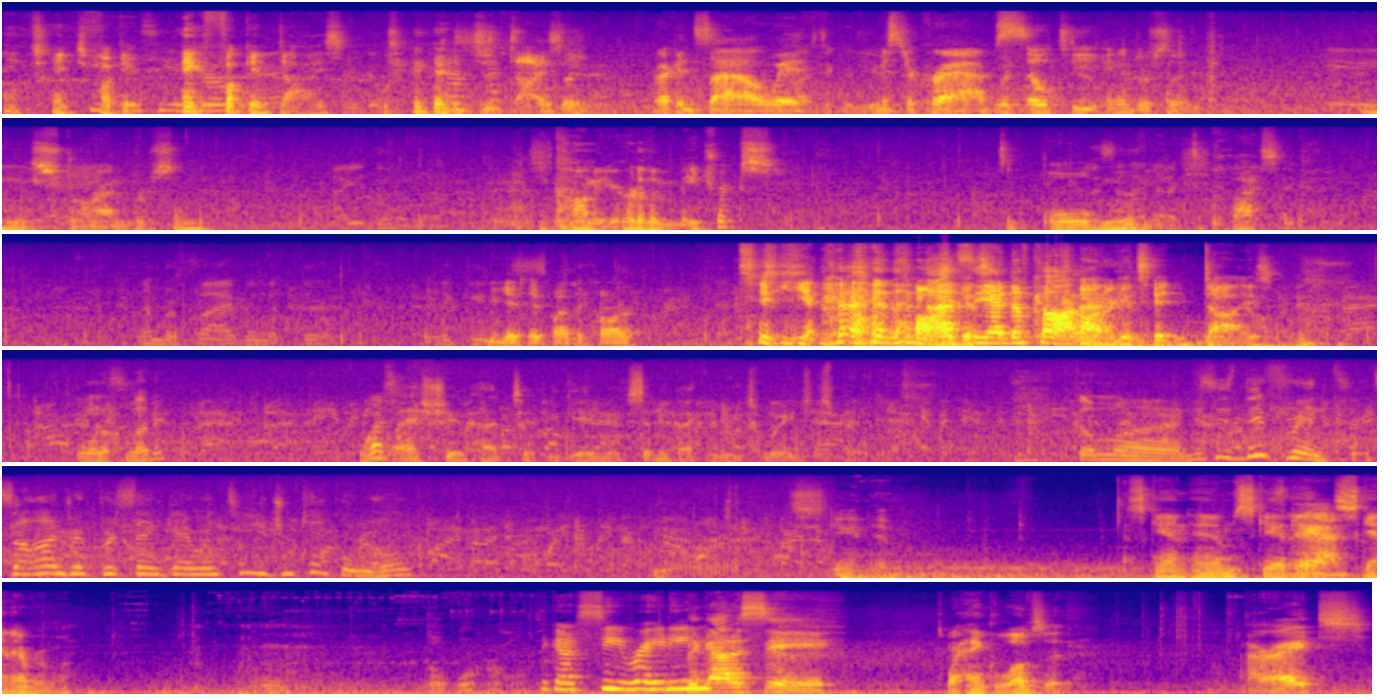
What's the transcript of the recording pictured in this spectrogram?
Hank, Hank fucking Hank fucking dies. it just dies Reconcile with Mr. Krabs. with LT Anderson. Mm, Stranderson. Hey, Connor, you heard of The Matrix? It's an old movie. It's a classic. Number five in the third. We get hit by the car. yeah. and then Connor that's gets- the end of Connor Connor. gets hit and dies. You want to flood it? What? Last shit hot tip you gave me sent me back a week's wages, baby. Come on, this is different. It's a hundred percent guaranteed. You can't go wrong. Yeah, right. Scan him. Scan him, scan, Scan. it, scan everyone. The world. They got a C rating. They gotta see. That's why Hank loves it. Alright.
